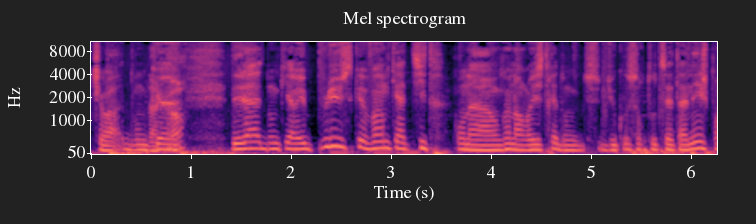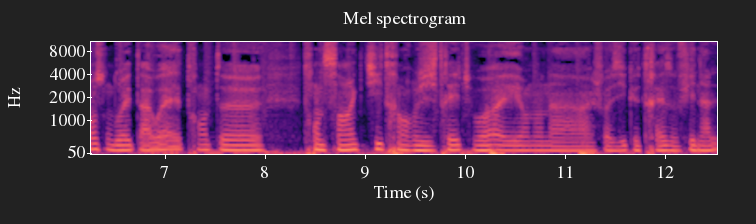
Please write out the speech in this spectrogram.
tu vois. Donc euh, déjà donc il y avait plus que 24 titres qu'on a qu'on a enregistré donc du coup sur toute cette année, je pense qu'on doit être à ouais 30 euh, 35 titres enregistrés, tu vois et on en a choisi que 13 au final.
